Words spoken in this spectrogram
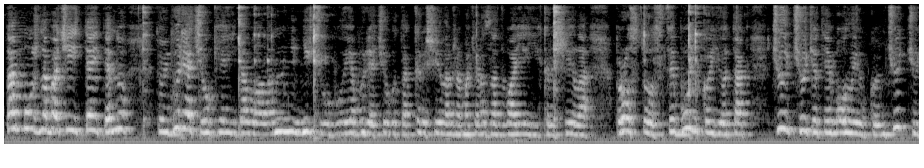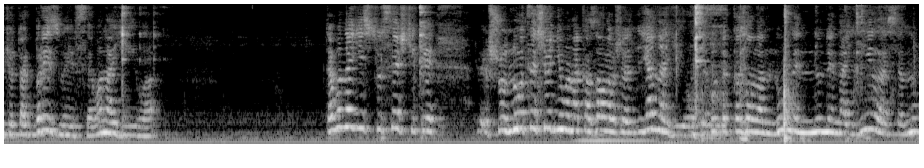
Там можна бачити, те, й те, ну, той бурячок я їй давала, ну нічого було, я бурячок отак кришила, вже мать раза два я її кришила, просто з цибулькою отак, чуть-чуть отим оливкою, чуть-чуть отак бризну і все, вона їла. Та вона їсть усе ж тільки, що ну це сьогодні вона казала вже, я наїлася. То так казала, ну не, ну не наїлася, ну.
